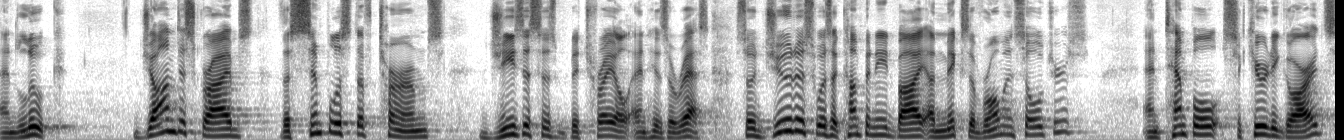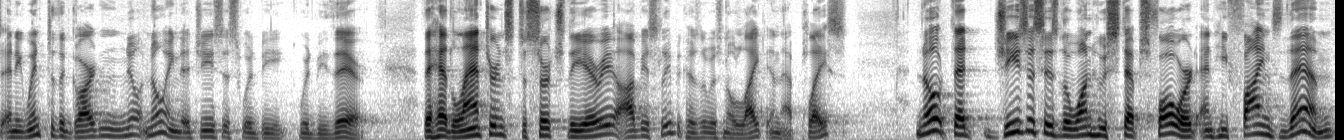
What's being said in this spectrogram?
and Luke. John describes the simplest of terms Jesus' betrayal and his arrest. So Judas was accompanied by a mix of Roman soldiers and temple security guards, and he went to the garden knowing that Jesus would be, would be there. They had lanterns to search the area, obviously, because there was no light in that place. Note that Jesus is the one who steps forward and He finds them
